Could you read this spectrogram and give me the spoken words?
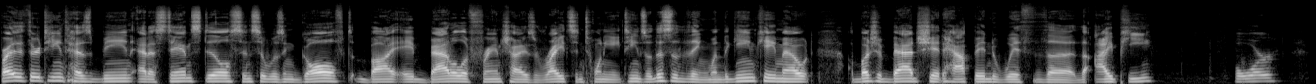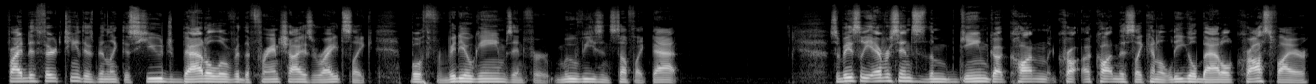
Friday the 13th has been at a standstill since it was engulfed by a battle of franchise rights in 2018. So this is the thing, when the game came out, a bunch of bad shit happened with the the IP for Friday the 13th. There's been like this huge battle over the franchise rights like both for video games and for movies and stuff like that. So basically, ever since the game got caught in, uh, caught in this like kind of legal battle crossfire,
